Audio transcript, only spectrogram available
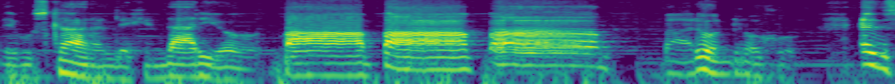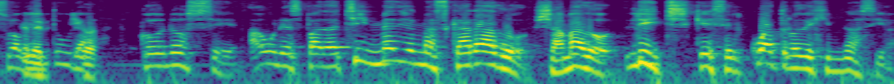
de buscar al legendario pa pa pa varón rojo. En su ¿Qué le aventura? Conoce a un espadachín medio enmascarado llamado Lich, que es el 4 de gimnasia,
